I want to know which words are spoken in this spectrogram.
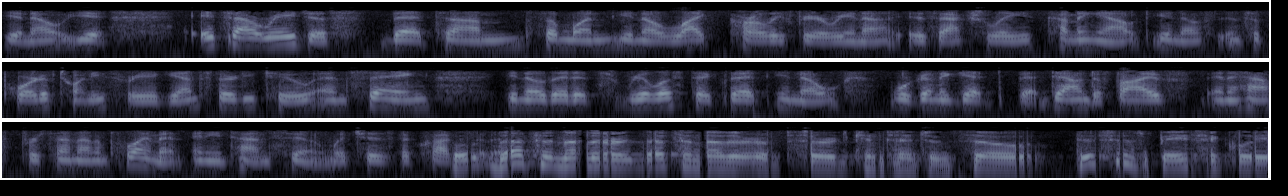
you know, it's outrageous that um, someone, you know, like Carly Fiorina is actually coming out, you know, in support of 23 against 32 and saying, you know, that it's realistic that, you know, we're going to get down to five and a half percent unemployment anytime soon, which is the crux well, of it. That's another that's another absurd contention. So this is basically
